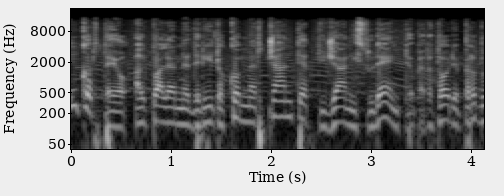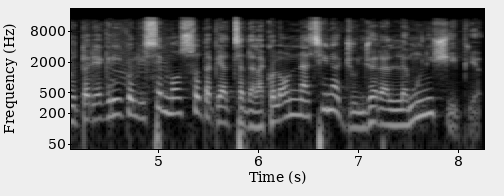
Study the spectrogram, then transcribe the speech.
Un corteo al quale hanno aderito commercianti, artigiani, studenti, operatori e produttori agricoli si è mosso da Piazza della Colonna sino a giungere al municipio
